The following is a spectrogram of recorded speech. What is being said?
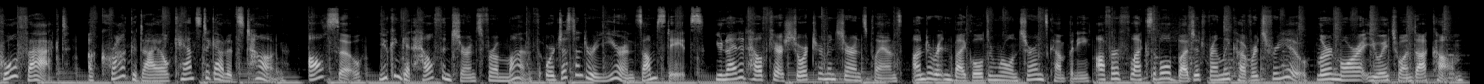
Cool fact a crocodile can't stick out its tongue. Also, you can get health insurance for a month or just under a year in some states. United Healthcare short term insurance plans, underwritten by Golden Rule Insurance Company, offer flexible, budget friendly coverage for you. Learn more at uh1.com.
